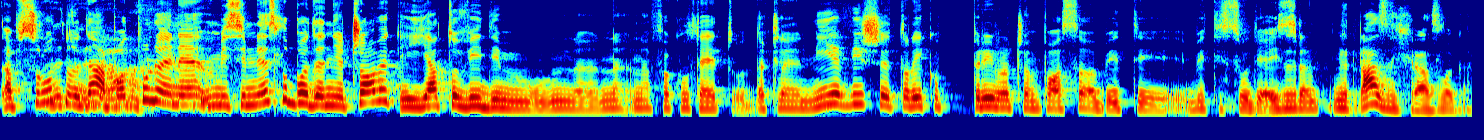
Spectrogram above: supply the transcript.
Apsolutno, da, da. Potpuno je, ne, mislim, neslobodan je čovek i ja to vidim na, na, na fakultetu. Dakle, nije više toliko privlačan posao biti, biti sudija iz raznih razloga.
